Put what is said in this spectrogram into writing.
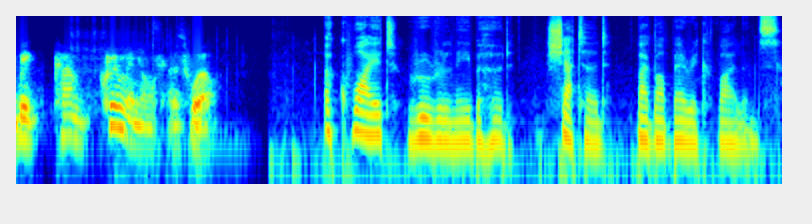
become criminals as well. A quiet rural neighborhood shattered by barbaric violence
